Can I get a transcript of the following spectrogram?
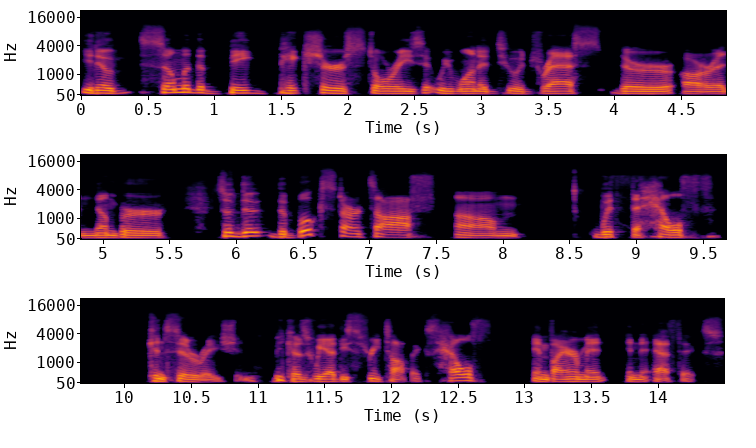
You know some of the big picture stories that we wanted to address there are a number so the the book starts off um, with the health consideration because we had these three topics health environment and ethics.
